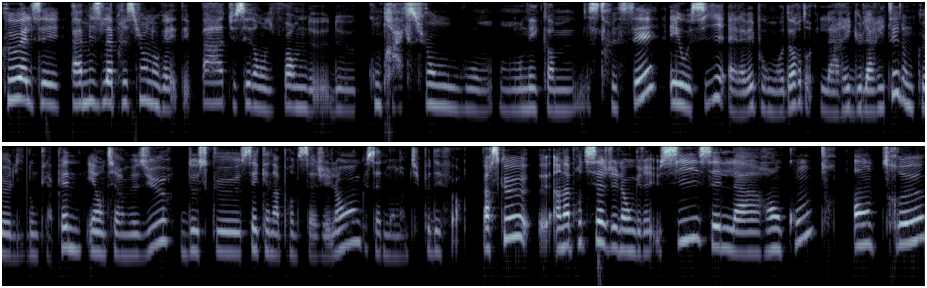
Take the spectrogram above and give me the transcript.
qu'elle s'est pas mise la pression, donc elle n'était pas, tu sais, dans une forme de, contraction où on, on est comme stressé. Et aussi, elle avait pour mot d'ordre la régularité, donc, euh, donc la pleine et entière mesure de ce que c'est qu'un apprentissage des langues, ça demande un petit peu d'effort. Parce que euh, un apprentissage des langues réussi, c'est la rencontre entre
